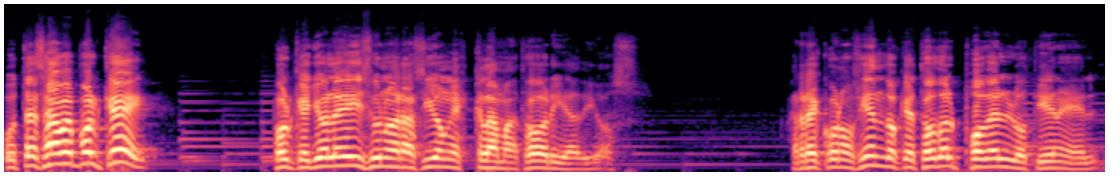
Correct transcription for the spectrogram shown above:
¿Usted sabe por qué? Porque yo le hice una oración exclamatoria a Dios, reconociendo que todo el poder lo tiene Él,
